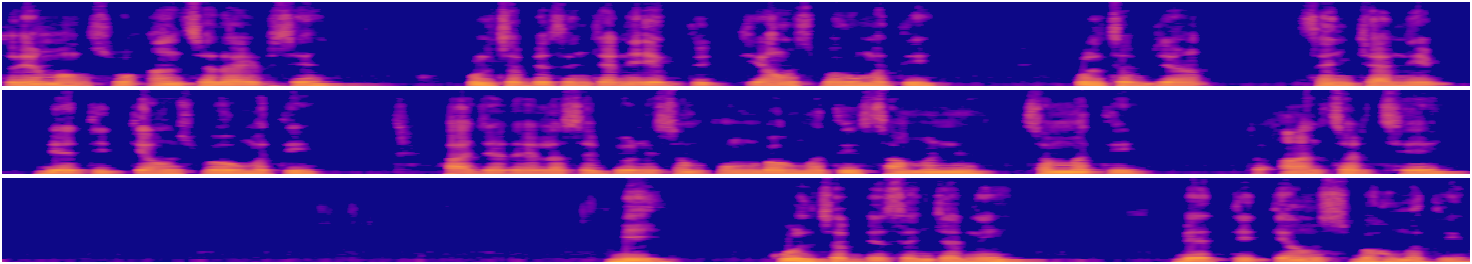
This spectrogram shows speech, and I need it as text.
તો એમાં શું આન્સર રાઈટ છે? કુલ સભ્ય સંખ્યાની એક તૃતીયાંશ બહુમતી, કુલ સભ્ય સંખ્યાની બે તૃતીયાંશ બહુમતી હાજર રહેલા સભ્યોની સંપૂર્ણ બહુમતી, સામાન્ય સંમતિ. તો આન્સર છે બી કુલ સભ્ય સંખ્યાની બે તૃતીયાંશ બહુમતી.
